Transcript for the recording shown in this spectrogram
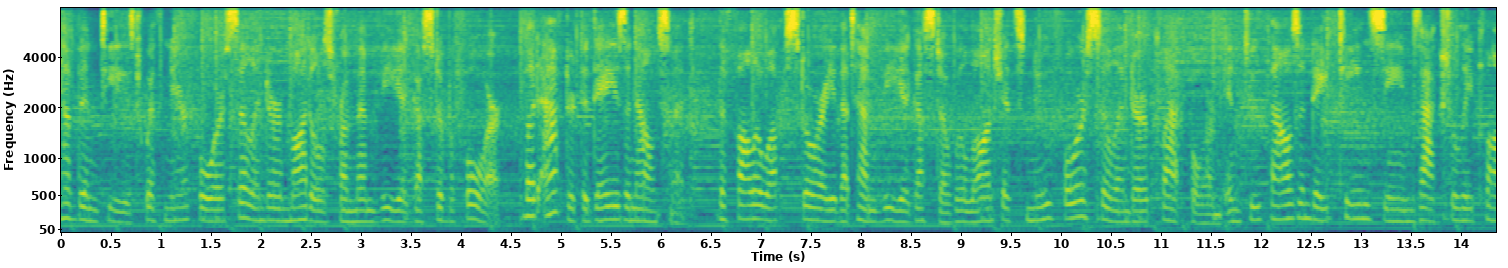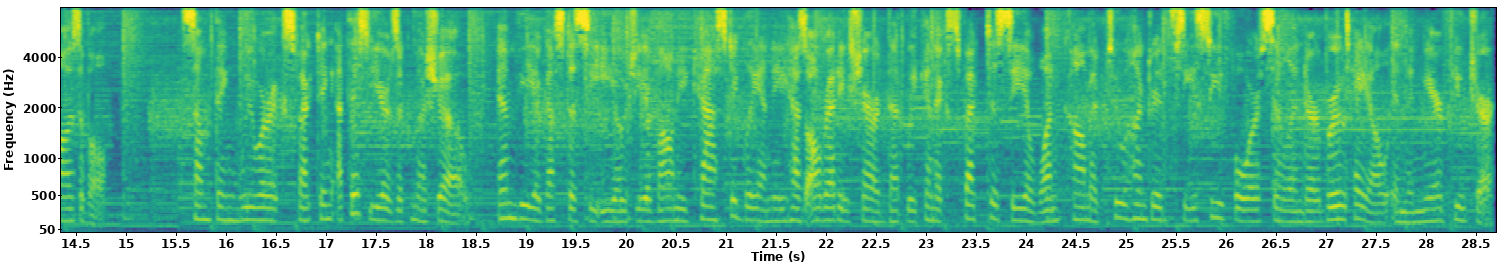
have been teased with near four-cylinder models from MV Agusta before, but after today's announcement, the follow-up story that MV Agusta will launch its new four-cylinder platform in 2018 seems actually plausible. Something we were expecting at this year's EICMA show, MV Agusta CEO Giovanni Castiglioni has already shared that we can expect to see a 1,200cc four-cylinder Brutale in the near future.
